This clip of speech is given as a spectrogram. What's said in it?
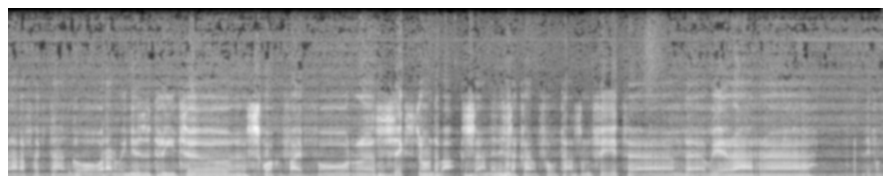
Carbonara 5 Tango, runway news 32, uh, squawk 5462 on the box, and then it's a climb 4000 feet, uh, and uh, we are uh, ready for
